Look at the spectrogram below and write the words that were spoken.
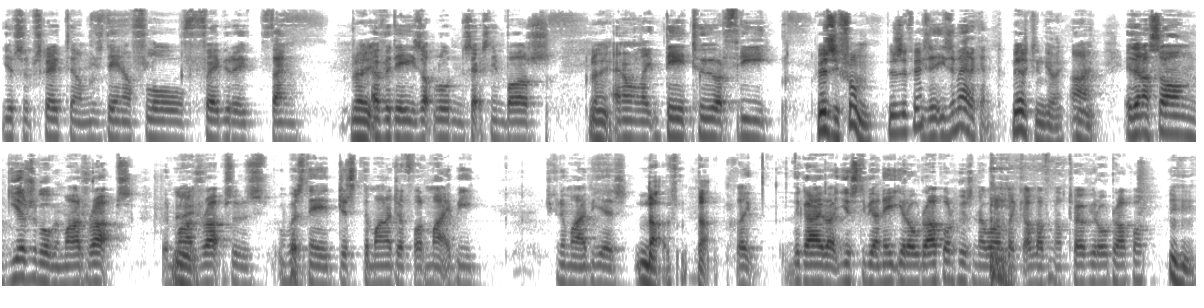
You're subscribed to him. He's doing a flow February thing. Right. Every day he's uploading 16 bars. Right. And on like day two or three, Where's he from? Who's he from? he's, he's American. American guy. Aye. Right. He done a song years ago with Mars Raps. When Mars Right. Raps was wasn't he just the manager for Matty B. Do you know who Matty B is? No, no. Like the guy that used to be an eight year old rapper who's now a like eleven or twelve year old rapper. Mhm.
